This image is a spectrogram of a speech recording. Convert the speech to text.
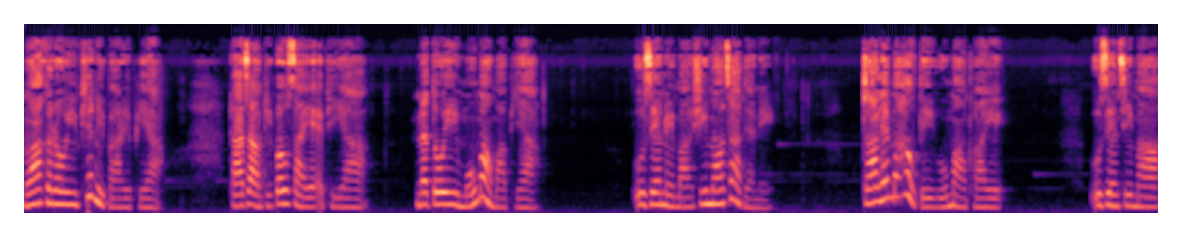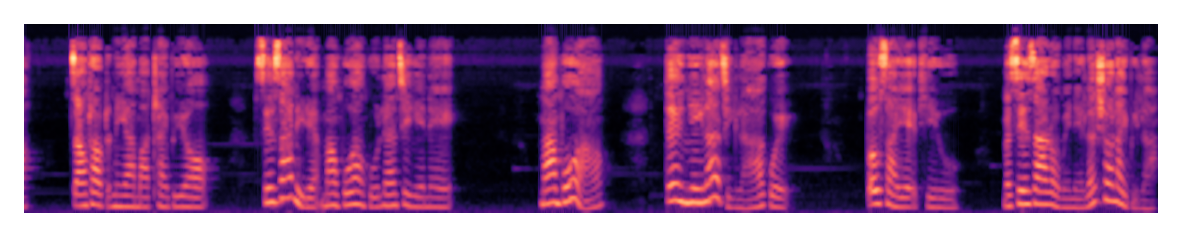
နွားကရုံရင်ဖြစ်နေပါတယ်ဖေ။ဒါကြောင့်ဒီပု္ပ္ပာရဲ့အဖေကနှစ်တော်ရီမိုးမောင်ပါဖေ။ဦးစင်းတွေမှာရှီမောကြပြန်နေ။ဒါလည်းမဟုတ်သေးဘူးမောင်ထွားရဲ့။ဦးစင်းကြီးမှာကြောင်းထောက်တနေရာမှာထိုင်ပြီးတော့စဉ်းစားနေတဲ့မောင်ဘိုးအောင်ကိုလှမ်းကြည့်ရင်းနဲ့မောင်ဘိုးအောင်တဲ့ငိန်လာကြည်လားကွပု္ပ္ပာရဲ့အဖြေကိုမစင်းစားတော့မင်းနဲ့လက်လျှော့လိုက်ပြီလား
